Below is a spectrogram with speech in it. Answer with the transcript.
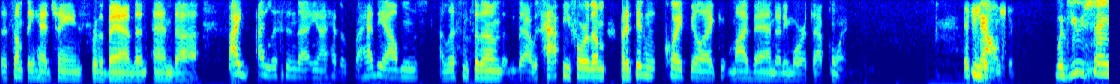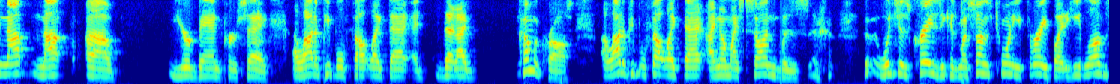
that something had changed for the band. And and uh, I I listened. To, you know, I had the I had the albums. I listened to them. I was happy for them, but it didn't quite feel like my band anymore at that point. Now, with you saying not not uh, your band per se, a lot of people felt like that that I've come across. A lot of people felt like that. I know my son was, which is crazy because my son's 23, but he loves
